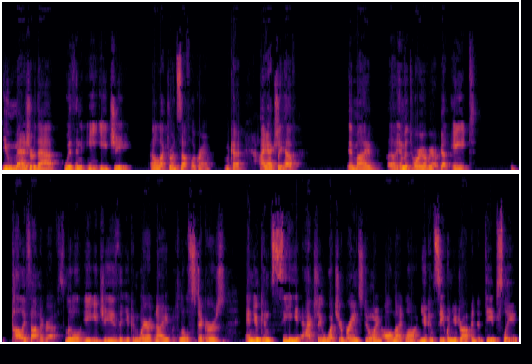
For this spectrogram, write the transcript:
you measure that with an EEG, an electroencephalogram. Okay, I actually have in my uh, inventory over here. I've got eight polysomnographs, little EEGs that you can wear at night with little stickers, and you can see actually what your brain's doing all night long. You can see when you drop into deep sleep,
